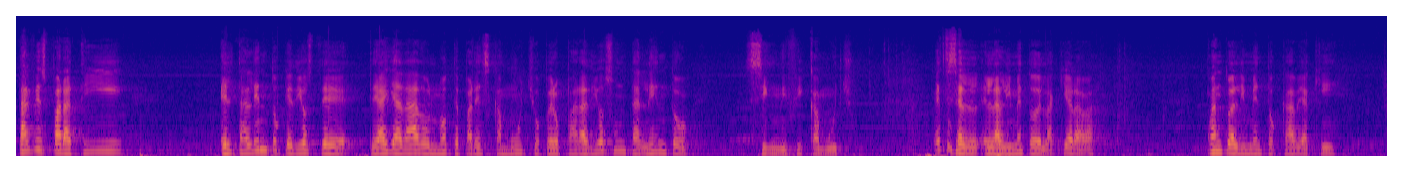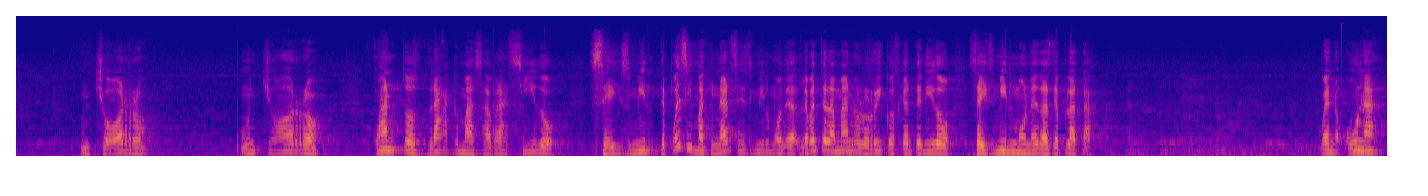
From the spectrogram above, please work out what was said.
Tal vez para ti el talento que Dios te, te haya dado no te parezca mucho, pero para Dios un talento significa mucho. Este es el, el alimento de la quiera, ¿va? ¿Cuánto alimento cabe aquí? Un chorro, un chorro. ¿Cuántos dragmas habrá sido? Seis mil, ¿te puedes imaginar seis mil monedas? Levante la mano los ricos que han tenido seis mil monedas de plata. Bueno, una.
